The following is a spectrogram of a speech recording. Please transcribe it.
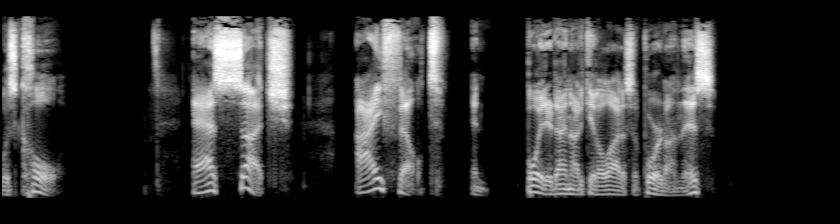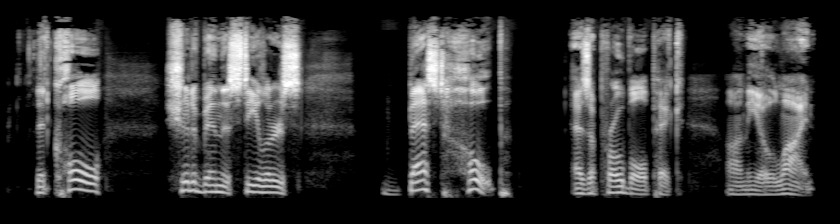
was Cole. As such, I felt, and boy, did I not get a lot of support on this, that Cole should have been the Steelers' best hope as a Pro Bowl pick on the O line.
